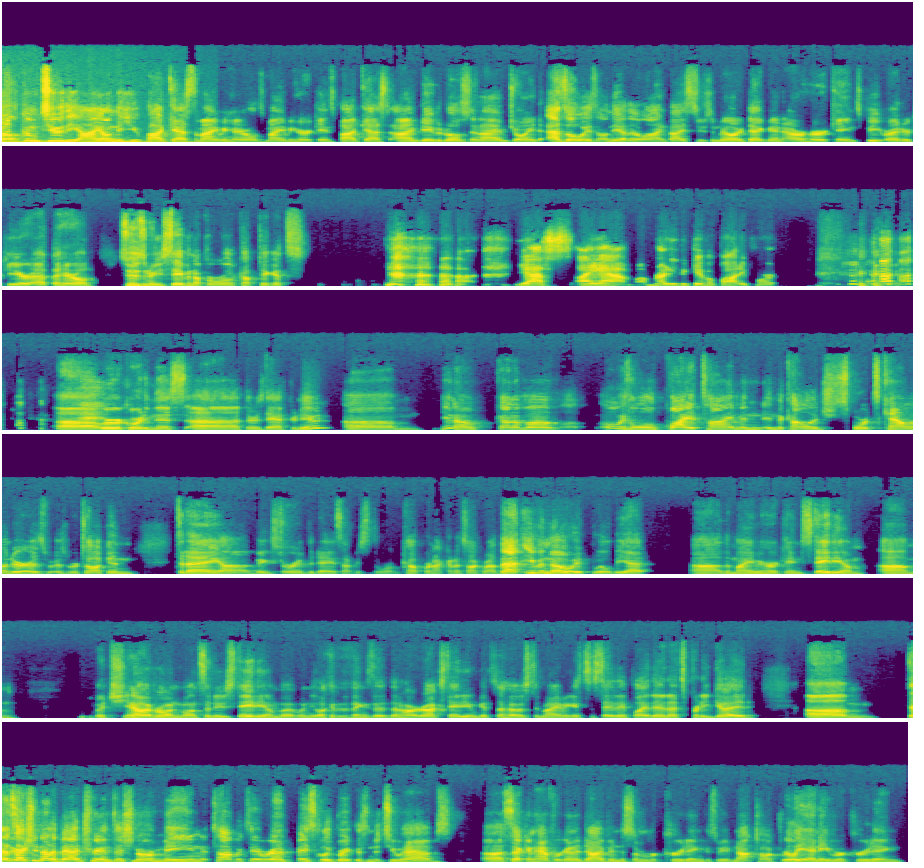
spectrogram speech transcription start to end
welcome to the Eye on the U podcast, the Miami Herald's Miami Hurricanes podcast. I'm David Wilson. And I am joined, as always, on the other line by Susan Miller Degnan, our Hurricanes beat writer here at the Herald. Susan, are you saving up for World Cup tickets? yes, I am. I'm ready to give a body part. uh, we're recording this uh, Thursday afternoon. Um, you know, kind of a always a little quiet time in, in the college sports calendar as, as we're talking today. Uh, big story of the day is obviously the World Cup. We're not going to talk about that, even though it will be at uh, the Miami Hurricane Stadium, um, which, you know, everyone wants a new stadium. But when you look at the things that, that Hard Rock Stadium gets to host and Miami gets to say they play there, that's pretty good. Um, that's Very actually cool. not a bad transition or our main topic today. We're going to basically break this into two halves. Uh, second half, we're going to dive into some recruiting because we have not talked really any recruiting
